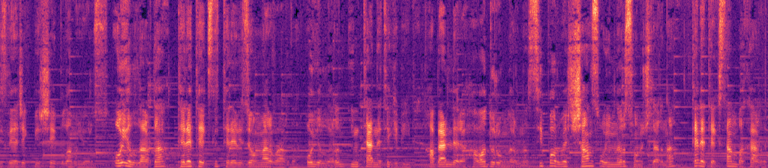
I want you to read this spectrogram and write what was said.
izleyecek bir şey bulamıyoruz. O yıllarda teletekstli televizyonlar vardı. O yılların interneti gibiydi. Haberlere, hava durumlarına, spor ve şans oyunları sonuçlarına teleteksten bakardık.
